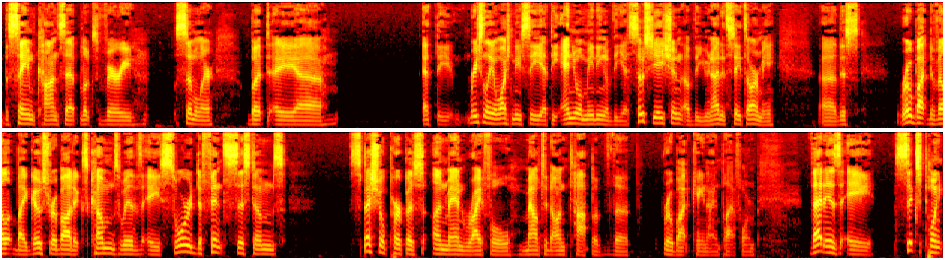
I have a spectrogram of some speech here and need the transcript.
the same concept, looks very similar, but a uh, at the recently in Washington D.C. at the annual meeting of the Association of the United States Army, uh, this robot developed by Ghost Robotics comes with a Sword Defense Systems special purpose unmanned rifle mounted on top of the robot K9 platform. That is a 6.5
